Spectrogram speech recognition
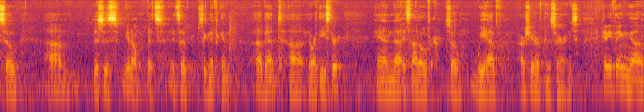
So um, this is, you know, it's, it's a significant event, uh, Northeaster, and uh, it's not over. So we have our share of concerns. Anything, uh,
